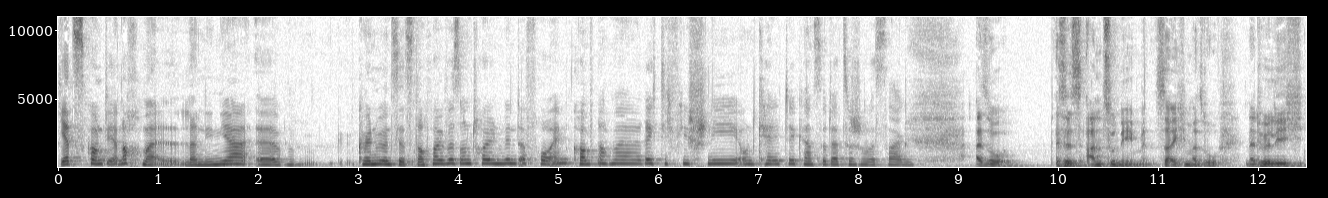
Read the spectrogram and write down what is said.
Jetzt kommt ja nochmal La Nina. Äh, können wir uns jetzt nochmal über so einen tollen Winter freuen? Kommt nochmal richtig viel Schnee und Kälte? Kannst du dazu schon was sagen? Also es ist anzunehmen, sage ich mal so. Natürlich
